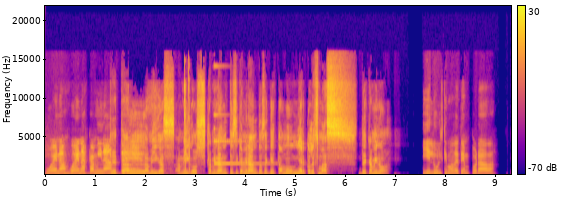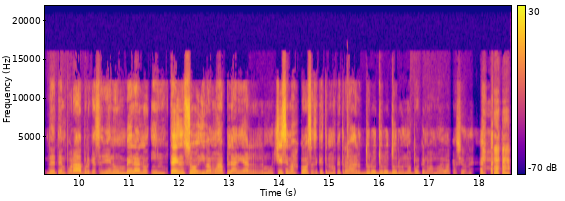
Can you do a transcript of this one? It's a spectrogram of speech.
Buenas, buenas, caminantes. ¿Qué tal, amigas, amigos, caminantes y caminantas? Aquí estamos un miércoles más de Caminoa. Y el último de temporada. De temporada, porque se viene un verano intenso y vamos a planear muchísimas cosas, así que tenemos que trabajar duro, duro, duro, no porque nos vamos de vacaciones.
